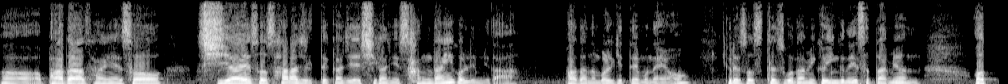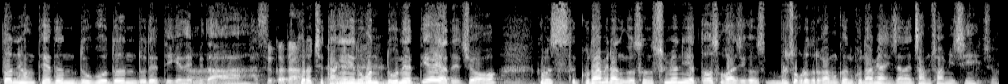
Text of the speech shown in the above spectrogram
어 바다상에서 시야에서 사라질 때까지의 시간이 상당히 걸립니다. 바다는 멀기 때문에요. 그래서 스텔스 군함이 그 인근에 있었다면 어떤 형태든 누구든 눈에 띄게 됩니다. 아, 봤을 거다? 그렇지. 당연히 네. 누군 눈에 띄어야 되죠. 그러면 스- 군함이라는 것은 수면 위에 떠서 가지고 물속으로 들어가면 그건 군함이 아니잖아요. 잠수함이지. 그렇죠.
